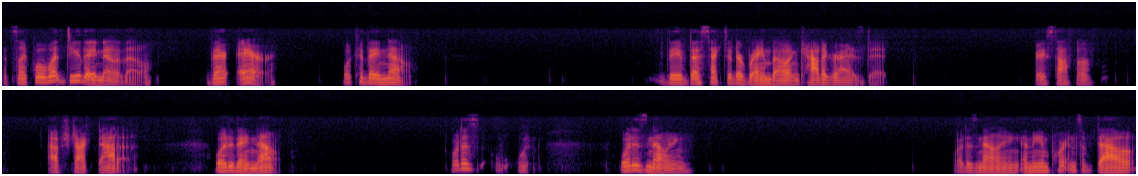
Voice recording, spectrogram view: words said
it's like, well, what do they know though? They're air. What could they know? They've dissected a rainbow and categorized it based off of abstract data. What do they know? What is what what is knowing? What is knowing and the importance of doubt,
